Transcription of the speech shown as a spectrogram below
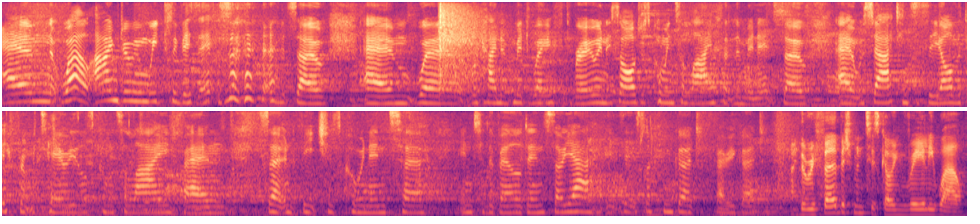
Um, well, I'm doing weekly visits, so um, we're, we're kind of midway through and it's all just coming to life at the minute. So uh, we're starting to see all the different materials come to life and certain features coming into into the building. So yeah, it's looking good, very good. The refurbishment is going really well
